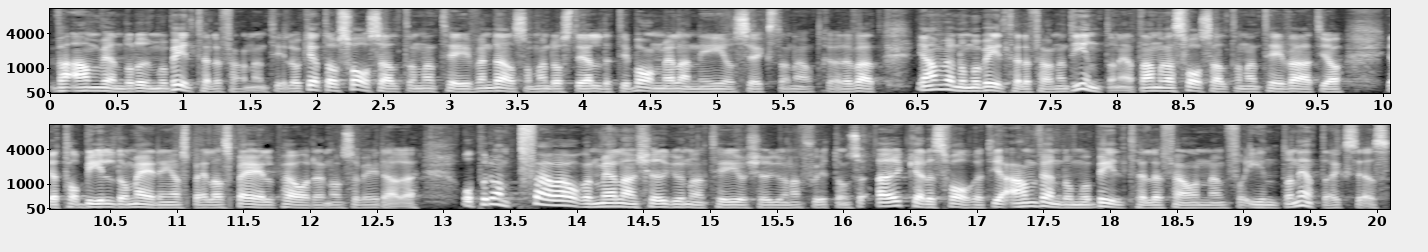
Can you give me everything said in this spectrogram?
vad använder du mobiltelefonen till? Och ett av svarsalternativen där som man då ställde till barn mellan 9 och 16 år tror jag det var att jag använder mobiltelefonen till internet. Andra svarsalternativ är att jag, jag tar bilder med den, jag spelar spel på den och så vidare. Och på de två åren mellan 2010 och 2017 så ökade svaret jag använder mobiltelefonen för internetaccess.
